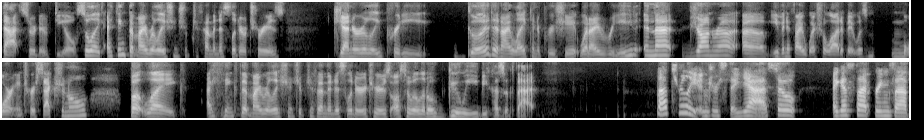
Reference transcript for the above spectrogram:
that sort of deal so like i think that my relationship to feminist literature is generally pretty good and i like and appreciate what i read in that genre um, even if i wish a lot of it was more intersectional but like I think that my relationship to feminist literature is also a little gooey because of that. That's really interesting. Yeah. So I guess that brings up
